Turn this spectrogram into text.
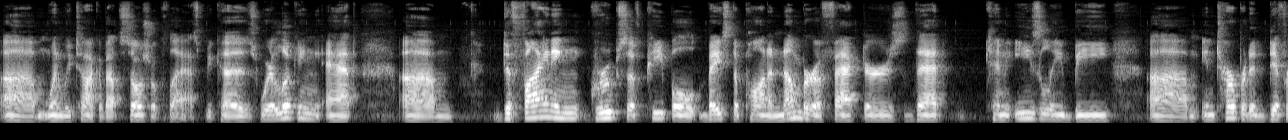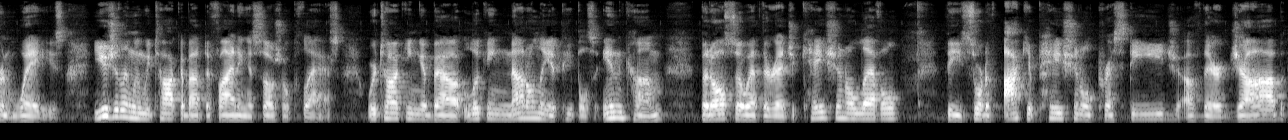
um, when we talk about social class because we're looking at um, defining groups of people based upon a number of factors that can easily be um, interpreted different ways. Usually when we talk about defining a social class, we're talking about looking not only at people's income, but also at their educational level, the sort of occupational prestige of their job,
